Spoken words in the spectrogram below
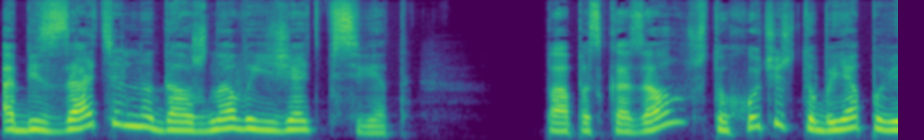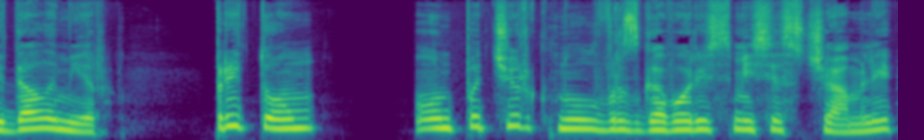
обязательно должна выезжать в свет. Папа сказал, что хочет, чтобы я повидала мир. Притом, он подчеркнул в разговоре с миссис Чамли,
